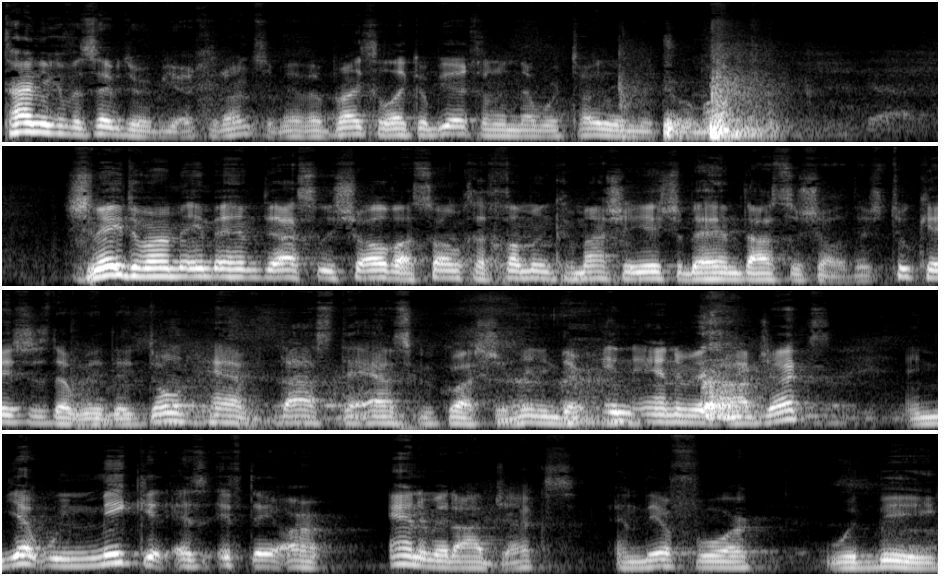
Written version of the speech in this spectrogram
Tanya of a to Rabbi Yochanan. So we have a bright like Rabbi Yochanan that we're toiling the truma. There's two cases that we they don't have das to ask a question, meaning they're inanimate objects, and yet we make it as if they are animate objects, and therefore would be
